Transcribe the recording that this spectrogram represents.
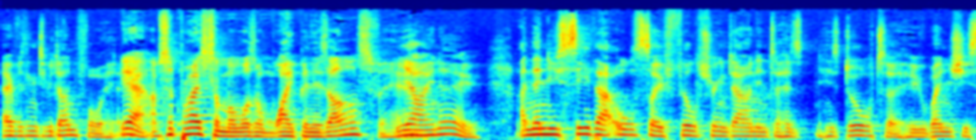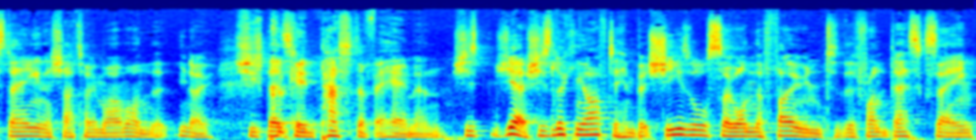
everything to be done for him. yeah, I'm surprised someone wasn't wiping his ass for him. Yeah, I know. And then you see that also filtering down into his his daughter, who when she's staying in the Chateau Marmont, that you know she's there's- cooking pasta for him, and She's yeah, she's looking after him, but she's also on the phone to the front desk saying,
